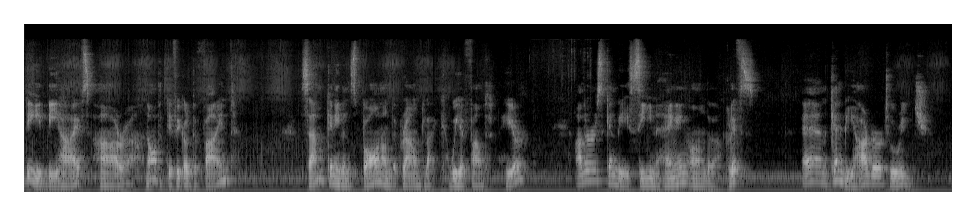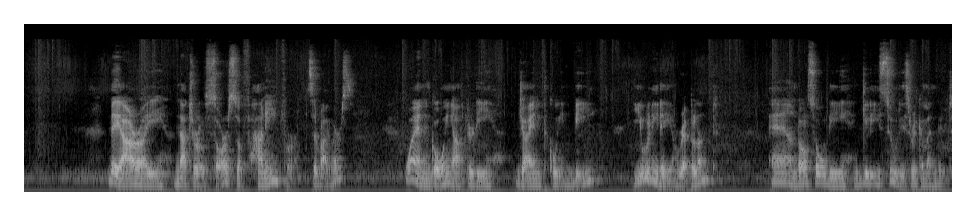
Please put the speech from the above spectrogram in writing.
The beehives are uh, not difficult to find. Some can even spawn on the ground like we have found here. Others can be seen hanging on the cliffs and can be harder to reach. They are a natural source of honey for survivors when going after the giant queen bee, you will need a repellent, and also the ghillie suit is recommended.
